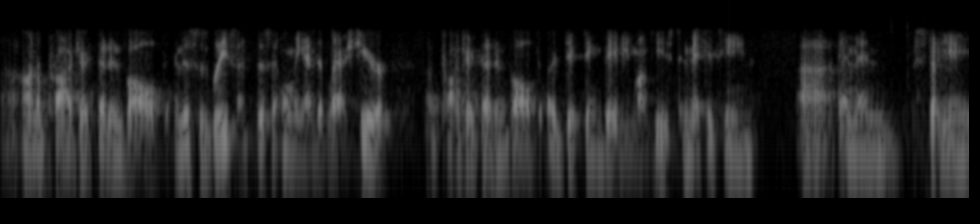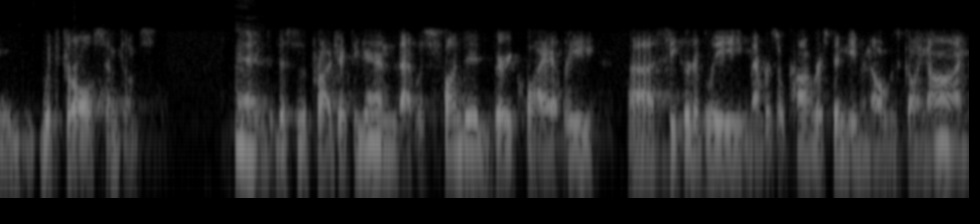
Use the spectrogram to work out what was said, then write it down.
uh, on a project that involved, and this is recent, this only ended last year, a project that involved addicting baby monkeys to nicotine uh, and then studying withdrawal symptoms. Mm. And this is a project, again, that was funded very quietly, uh, secretively. Members of Congress didn't even know what was going on.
